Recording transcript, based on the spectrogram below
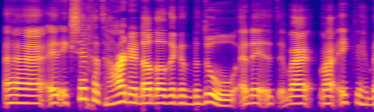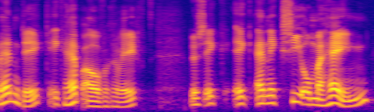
eh, ik zeg het harder dan dat ik het bedoel. En het, maar, maar ik ben dik, ik heb overgewicht. Dus ik, ik, en ik zie om me heen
